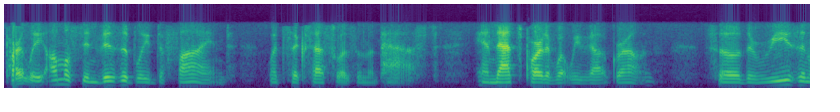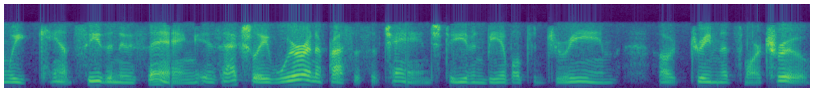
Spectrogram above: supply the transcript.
partly, almost invisibly, defined what success was in the past, and that's part of what we've outgrown. So the reason we can't see the new thing is actually we're in a process of change to even be able to dream a dream that's more true,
